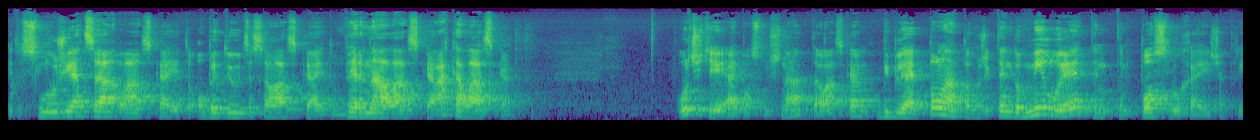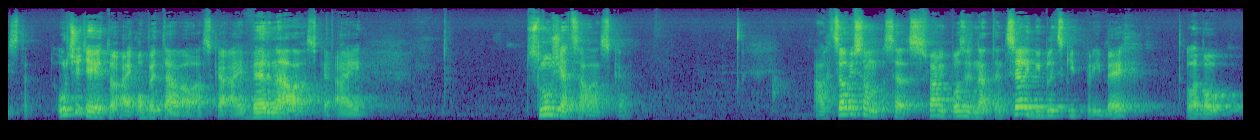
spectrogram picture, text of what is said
je to slúžiaca láska, je to obetujúca sa láska, je to verná láska. Aká láska? Určite je aj poslušná tá láska. Biblia je plná toho, že ten, kto miluje, ten, ten poslúcha Ježiša Krista. Určite je to aj obetává láska, aj verná láska, aj slúžiaca láska. Ale chcel by som sa s vami pozrieť na ten celý biblický príbeh, lebo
